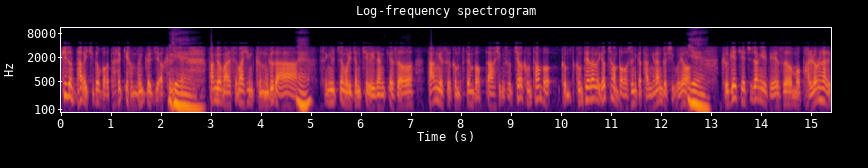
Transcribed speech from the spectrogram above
기존 당의 지도부가 다를 게 없는 거죠. 그러니까 예. 방금 말씀하신 근거가 예. 승일정 우리 정책의장께서 당에서 검토된 바 없다 하시면서 제가 검토한 바 검, 검토해달라고 요청한 바가 없으니까 당연한 것이고요. 예. 그게 제 주장에 대해서 뭐 반론을 할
